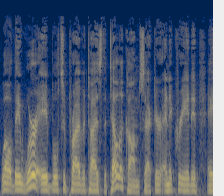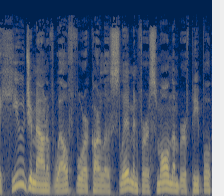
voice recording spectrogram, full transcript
Well, they were able to privatize the telecom sector, and it created a huge amount of wealth for Carlos Slim and for a small number of people,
